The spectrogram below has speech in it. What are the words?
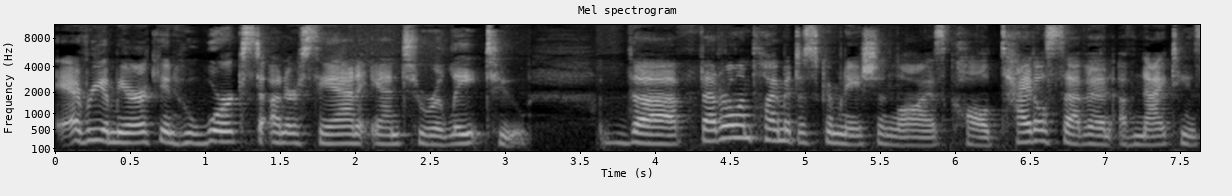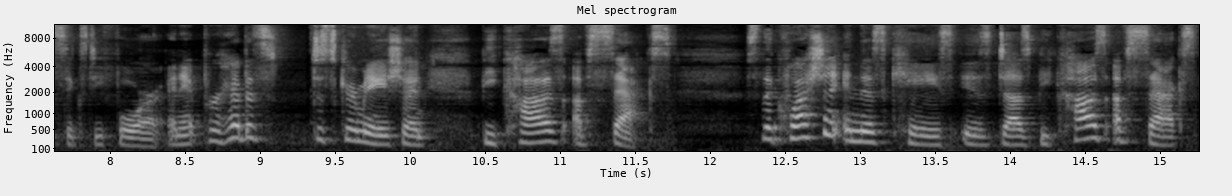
every American who works to understand and to relate to. The federal employment discrimination law is called Title VII of 1964, and it prohibits discrimination because of sex. So the question in this case is Does because of sex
